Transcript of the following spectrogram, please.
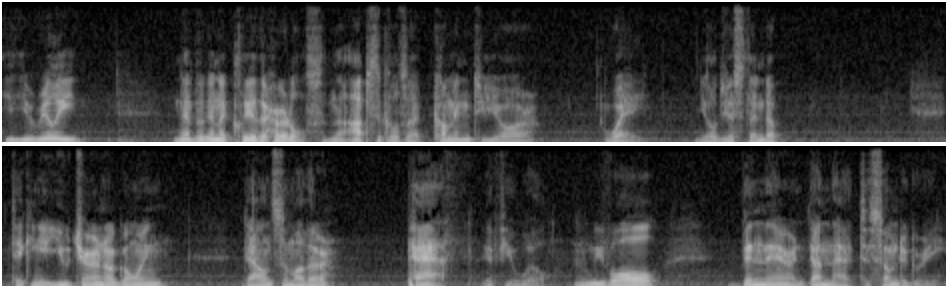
you're really never going to clear the hurdles and the obstacles that come into your way. You'll just end up taking a U turn or going down some other path, if you will. And we've all been there and done that to some degree.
